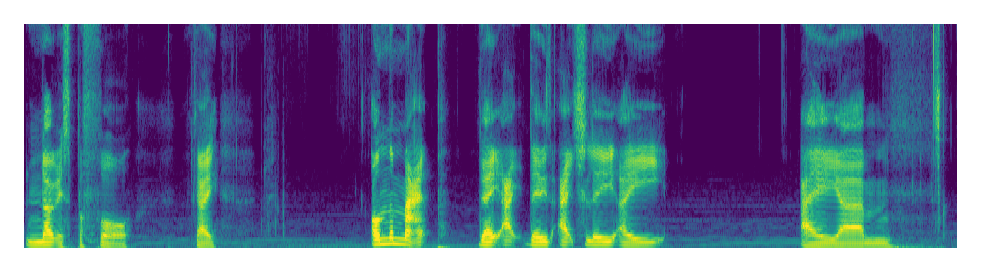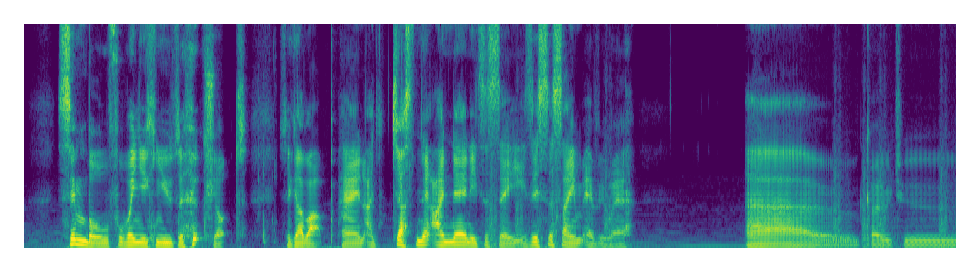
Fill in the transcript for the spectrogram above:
noticed before. Okay, on the map, they there is actually a a um symbol for when you can use the hook shot to go up and I just I now need to see is this the same everywhere uh, go to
